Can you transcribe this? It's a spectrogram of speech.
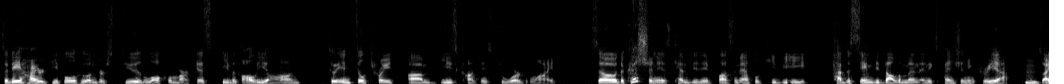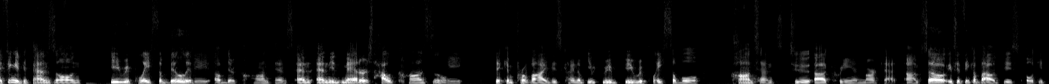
So they hired people who understood local markets even early on to infiltrate um, these contents to worldwide. So the question is, can Disney Plus and Apple TV have the same development and expansion in Korea? Hmm. So I think it depends on irreplaceability of their contents, and and it matters how constantly they can provide this kind of irre- irreplaceable content to uh, Korean market. Um, so if you think about this OTT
